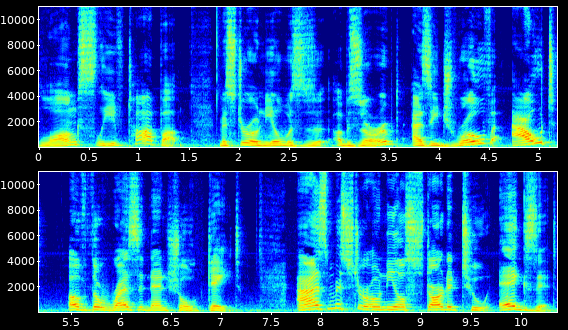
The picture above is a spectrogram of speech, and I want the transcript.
long sleeve top up. Mr. O'Neal was observed as he drove out of the residential gate. As Mr. O'Neal started to exit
